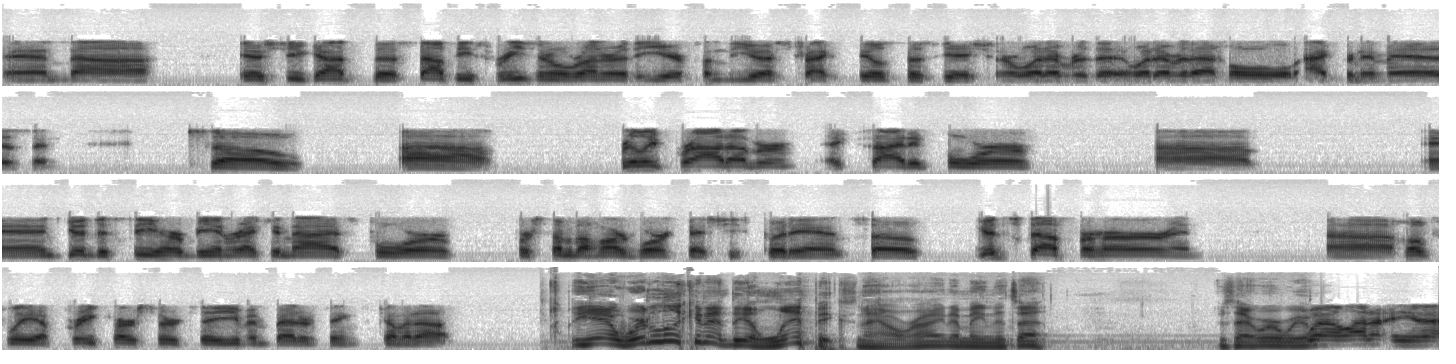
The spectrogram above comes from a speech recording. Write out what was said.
and uh, you know, she got the Southeast Regional Runner of the Year from the U.S. Track and Field Association, or whatever that whatever that whole acronym is. And so, uh, really proud of her, excited for her, uh, and good to see her being recognized for for some of the hard work that she's put in. So, good stuff for her, and uh, hopefully a precursor to even better things coming up. Yeah, we're looking at the Olympics now, right? I mean, is that is that where we are? Well, I don't. You know,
